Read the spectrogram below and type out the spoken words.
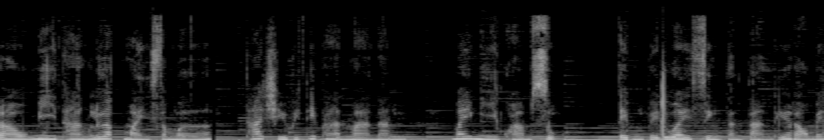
เรามีทางเลือกใหม่เสมอ ถ้าชีวิตที่ผ่านมานั้น ไม่มีความสุข เต็มไปด้วยสิ่งต่างๆ ที่เราไม่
